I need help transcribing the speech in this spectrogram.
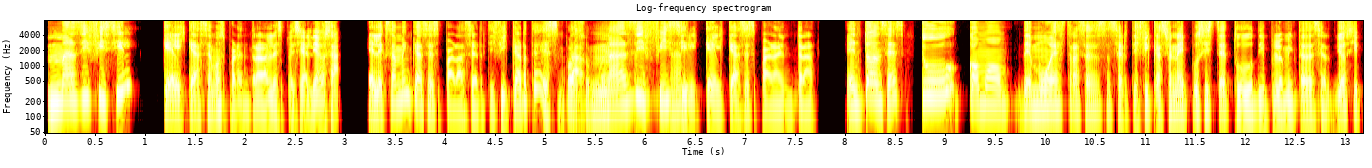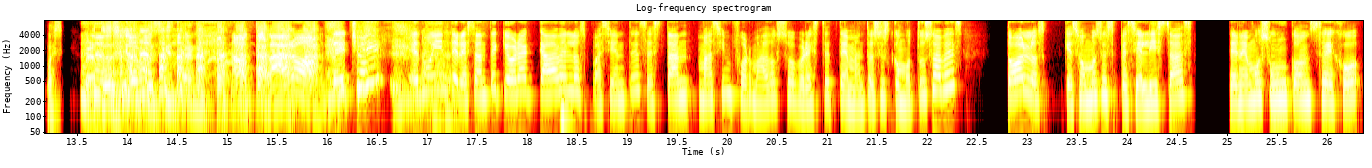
más difícil que el que hacemos para entrar a la especialidad. O sea, el examen que haces para certificarte es más difícil que el que haces para entrar. Entonces, ¿tú cómo demuestras esa certificación? Ahí pusiste tu diplomita de ser. Yo sí, pues, pero tú sí lo pusiste. ¿no? no, claro. De hecho, es muy interesante que ahora cada vez los pacientes están más informados sobre este tema. Entonces, como tú sabes, todos los que somos especialistas tenemos un consejo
